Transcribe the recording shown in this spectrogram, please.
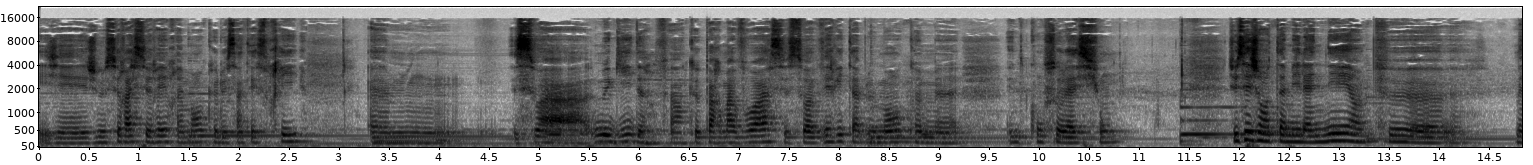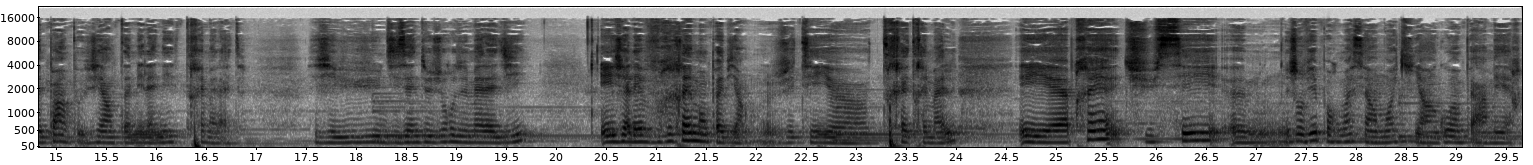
et je me suis rassurée vraiment que le Saint-Esprit euh, soit me guide, enfin que par ma voix ce soit véritablement comme une consolation. Tu sais, j'ai entamé l'année un peu, même pas un peu, j'ai entamé l'année très malade. J'ai eu une dizaine de jours de maladie et j'allais vraiment pas bien. J'étais euh, très très mal. Et après, tu sais, euh, janvier pour moi, c'est un mois qui a un goût un peu amer.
